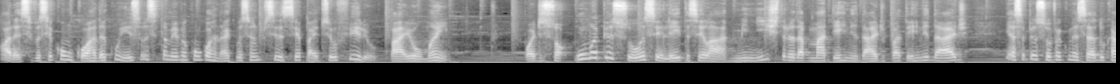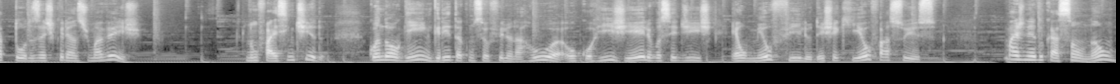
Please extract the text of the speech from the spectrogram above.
Ora, se você concorda com isso, você também vai concordar que você não precisa ser pai do seu filho, pai ou mãe. Pode só uma pessoa ser eleita, sei lá, ministra da maternidade e paternidade, e essa pessoa vai começar a educar todas as crianças de uma vez. Não faz sentido. Quando alguém grita com seu filho na rua ou corrige ele, você diz: "É o meu filho, deixa que eu faço isso". Mas na educação não,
